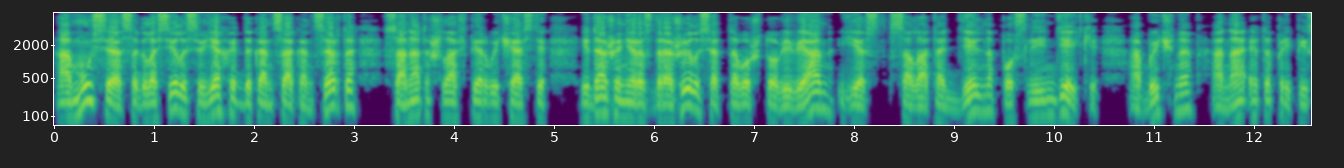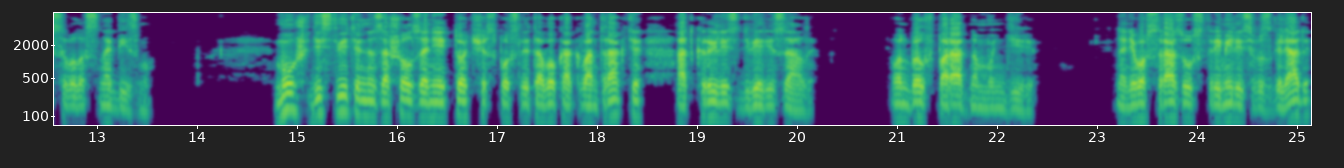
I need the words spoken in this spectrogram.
А Муся согласилась уехать до конца концерта, соната шла в первой части, и даже не раздражилась от того, что Вивиан ест салат отдельно после индейки. Обычно она это приписывала снобизму. Муж действительно зашел за ней тотчас после того, как в антракте открылись двери залы. Он был в парадном мундире. На него сразу устремились взгляды,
